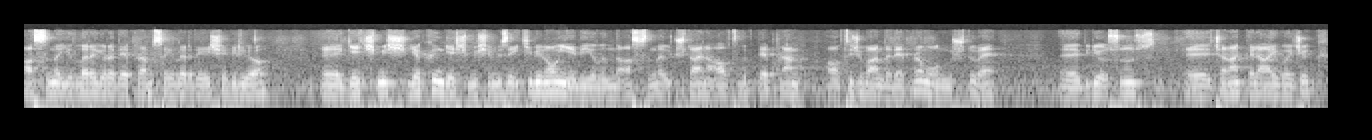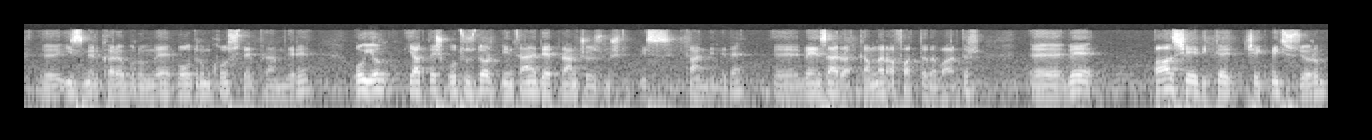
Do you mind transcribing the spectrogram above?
Aslında yıllara göre deprem sayıları değişebiliyor. Geçmiş, yakın geçmişimize 2017 yılında aslında 3 tane altılık deprem, 6 civarında deprem olmuştu ve e, biliyorsunuz e, Çanakkale, Ayvacık, e, İzmir, Karaburun ve Bodrum Kos depremleri o yıl yaklaşık 34 bin tane deprem çözmüştük biz Kandilli'de. E, benzer rakamlar AFAD'da da vardır. Ve bazı şeye dikkat çekmek istiyorum.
